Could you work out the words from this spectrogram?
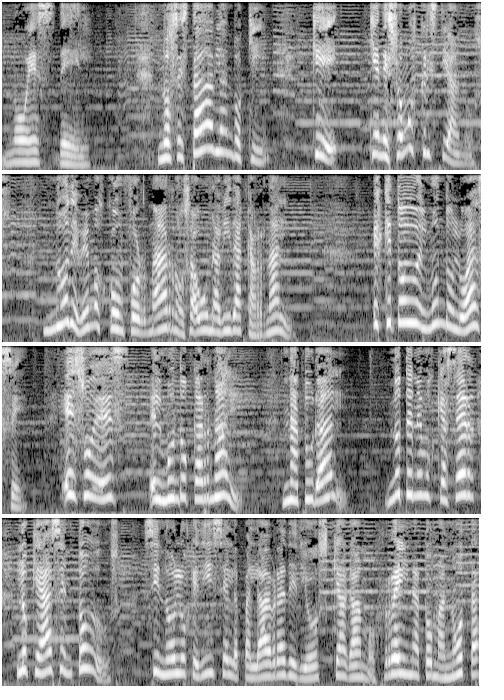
no es de él. Nos está hablando aquí que quienes somos cristianos no debemos conformarnos a una vida carnal. Es que todo el mundo lo hace. Eso es el mundo carnal, natural. No tenemos que hacer lo que hacen todos, sino lo que dice la palabra de Dios que hagamos. Reina, toma nota.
